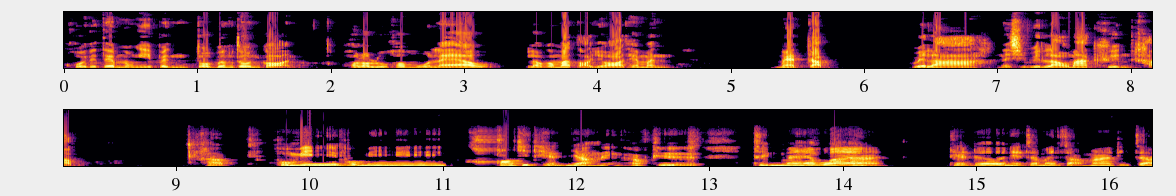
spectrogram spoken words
code system ตรงนี้เป็นตัวเบื้องต้นก่อน พอเรารู้ข้อมูลแล้ว เราก็มาต่อยอดให้มัน match กับเวลาในชีวิตเรามากขึ้นครับ ครับ ผมมีผมมีข้อคิดเห็นอย่างหนึ่งครับ คือ ถึงแม้ว่าเทรดเดอร์เนี่ยจะไม่สามารถที่จะ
